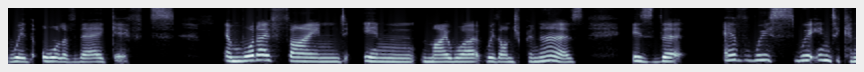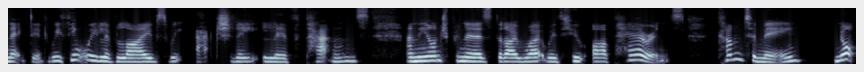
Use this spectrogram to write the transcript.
with all of their gifts. And what I find in my work with entrepreneurs is that every, we're interconnected. We think we live lives, we actually live patterns. And the entrepreneurs that I work with who are parents come to me not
